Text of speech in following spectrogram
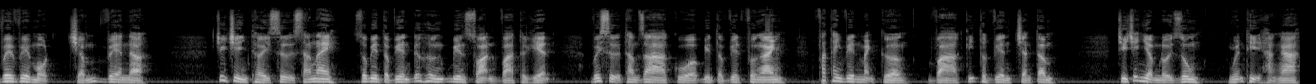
vv1.vn. Chương trình Thời sự sáng nay do biên tập viên Đức Hưng biên soạn và thực hiện với sự tham gia của biên tập viên Phương Anh, phát thanh viên Mạnh Cường và kỹ thuật viên Trần Tâm. Chịu trách nhiệm nội dung Nguyễn Thị Hà Nga.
